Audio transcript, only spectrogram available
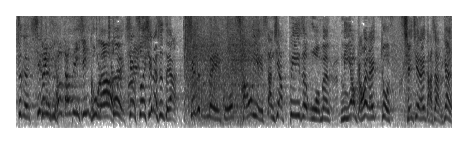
这个现在，所以以后当兵辛苦了。对，现所以现在是怎样？现在美国朝野上下逼着我们，你要赶快来给我前线来打仗。你看，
